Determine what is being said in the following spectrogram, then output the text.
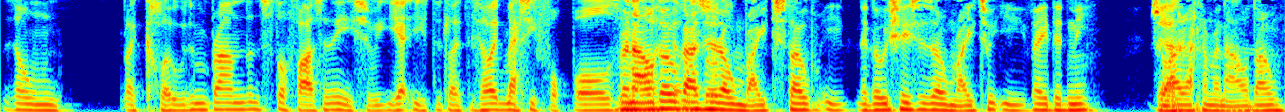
his own like clothing brand and stuff, hasn't he? So you get you did like they sell like Messi footballs. and all that Ronaldo kind of has his own rights though. He negotiates his own rights with Juve, didn't he? So Yeah. I reckon Ronaldo.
